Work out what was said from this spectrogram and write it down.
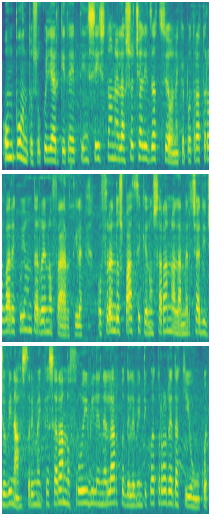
Un punto su cui gli architetti insistono è la socializzazione che potrà trovare qui un terreno fertile, offrendo spazi che non saranno alla mercé di giovinastri ma che saranno fruibili nell'arco delle 24 ore da chiunque,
